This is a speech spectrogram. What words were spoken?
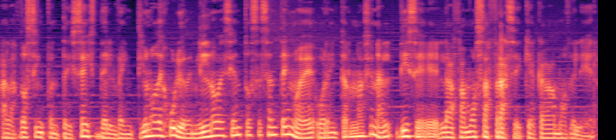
a las 2.56 del 21 de julio de 1969, hora internacional, dice la famosa frase que acabamos de leer.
